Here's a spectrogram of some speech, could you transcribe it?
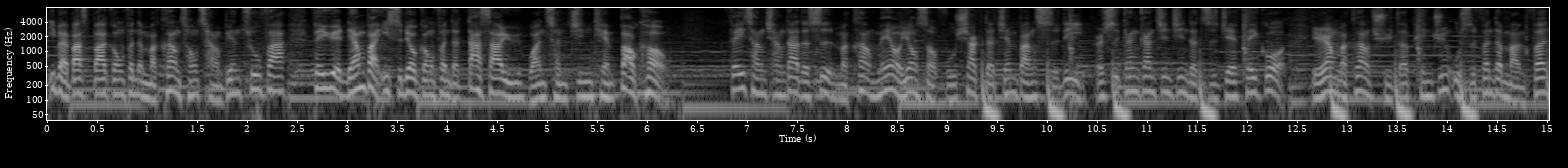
一百八十八公分的 McClung 从场边出发，飞跃两百一十六公分的大鲨鱼，完成今天暴扣。非常强大的是，McClung 没有用手扶 Shaq 的肩膀使力，而是干干净净的直接飞过，也让 McClung 取得平均五十分的满分，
